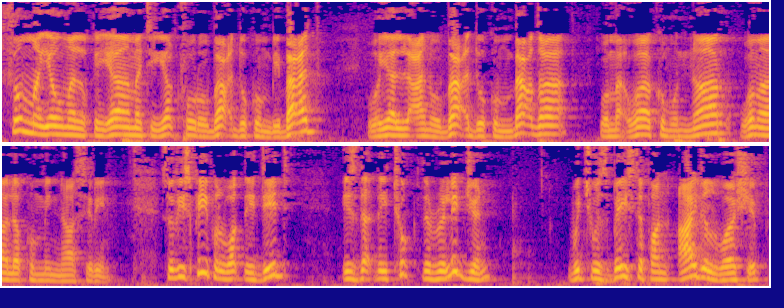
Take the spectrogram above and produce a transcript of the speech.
ثم يوم القيامة يكفر بعضكم ببعض ويلعن بعضكم بعضا ومأواكم النار وما لكم من ناصرين. So these people, what they did is that they took the religion which was based upon idol worship,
